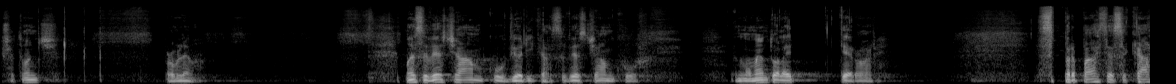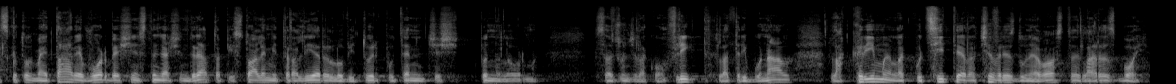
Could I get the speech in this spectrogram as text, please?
Și atunci, problema. Mă, să vezi ce am cu Viorica, să vezi ce am cu... În momentul ăla e teroare. Prăpastia să cască tot mai tare, vorbe și în stânga și în dreapta, pistoale, mitraliere, lovituri puternice și până la urmă să ajunge la conflict, la tribunal, la crimă, la cuțite, la ce vreți dumneavoastră, la război.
